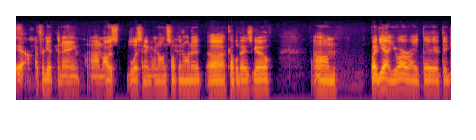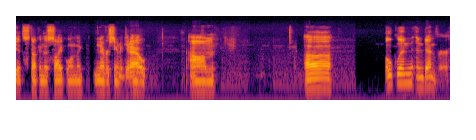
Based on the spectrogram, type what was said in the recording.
Yeah. I forget the name. Um, I was listening in on something on it uh, a couple days ago. Um, but yeah, you are right. They they get stuck in this cycle and they never seem to get out. Um, uh, Oakland and Denver.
